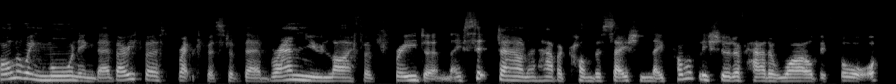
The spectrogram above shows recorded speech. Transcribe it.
following morning, their very first breakfast of their brand new life of freedom, they sit down and have a conversation they probably should have had a while before,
